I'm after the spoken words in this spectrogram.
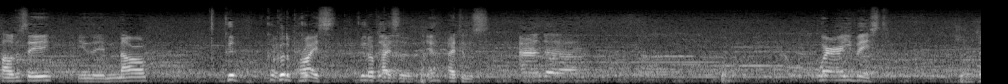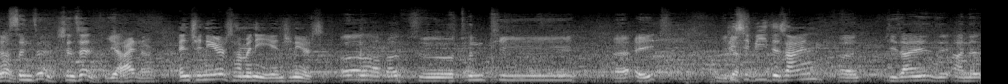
how to say in the now Good. good price good, good, price uh, yeah. items. And uh, where are you based? Shenzhen, Shenzhen. Shenzhen. Yeah. China. Engineers? How many engineers? Uh, about uh, 28 PCB design, uh, design and uh,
